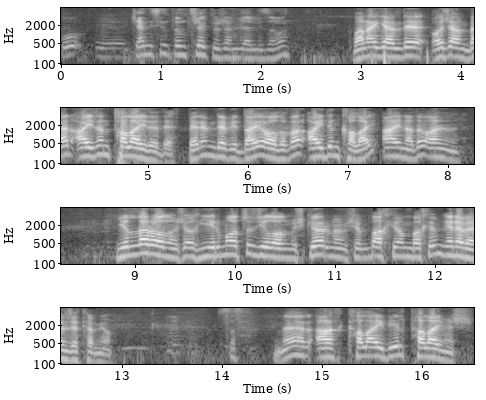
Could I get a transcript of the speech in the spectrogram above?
O e, kendisini tanıtacaktır hocam geldiği zaman. Bana geldi hocam ben Aydın Talay dedi. Benim de bir dayı oğlu var Aydın Kalay. Aynı adı aynı. Yıllar olmuş. 20-30 yıl olmuş. Görmemişim. Bakıyorum bakıyorum gene benzetemiyorum. Meğer ah, kalay değil talaymış.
